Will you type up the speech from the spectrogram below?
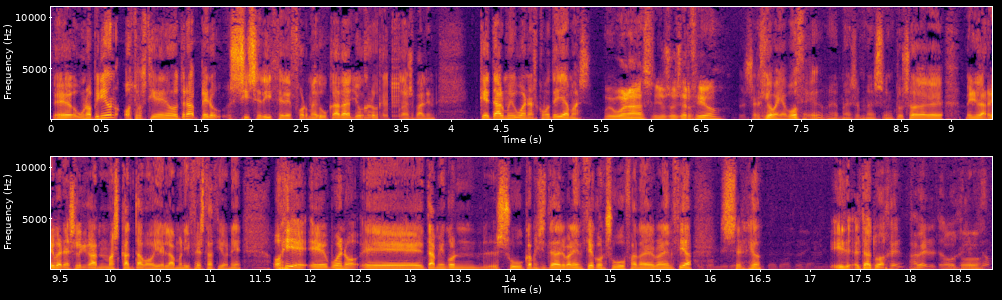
eh, una opinión, otros tienen otra, pero si se dice de forma educada, yo creo que todas valen. ¿Qué tal? Muy buenas, ¿cómo te llamas? Muy buenas, yo soy Sergio. Sergio, vaya voz, ¿eh? Me has- me has incluso eh, venido arriba, eres el que más cantaba hoy en la manifestación, ¿eh? Oye, eh, bueno, eh, también con su camiseta del Valencia, con su bufanda del Valencia. Sergio, ¿y el tatuaje? A ver, el tatuaje. todo.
